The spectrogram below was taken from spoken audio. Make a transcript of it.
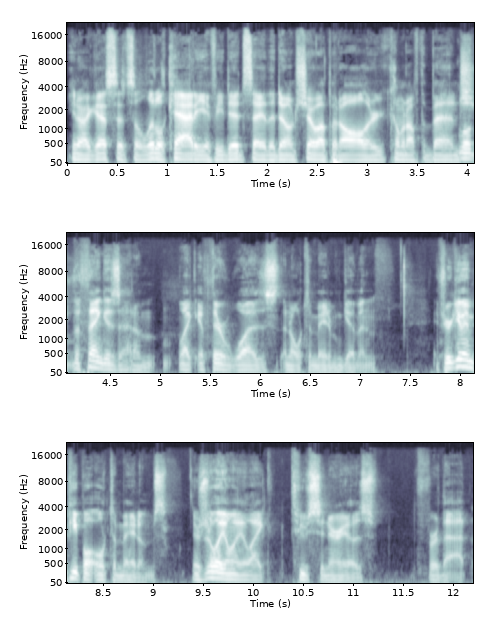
you know, I guess it's a little catty if he did say the don't show up at all or you're coming off the bench. Well, the thing is, Adam, like if there was an ultimatum given, if you're giving people ultimatums, there's really only like two scenarios for that.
